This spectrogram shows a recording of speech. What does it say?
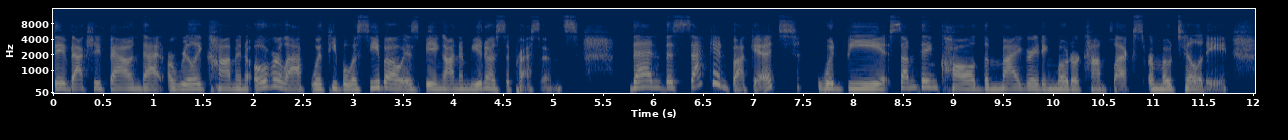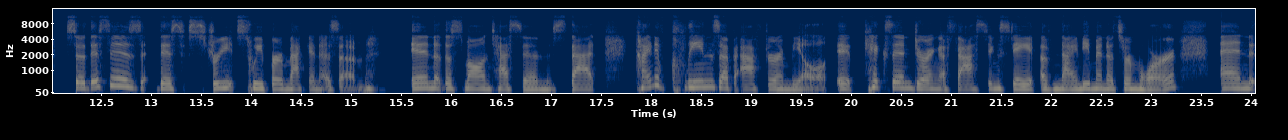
they've actually found that a really common overlap with people with SIBO is being on immunosuppressants. Then the second bucket would be something called the migrating motor complex or motility. So this is this street sweeper mechanism in the small intestines that kind of cleans up after a meal. It kicks in during a fasting state of 90 minutes or more. And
